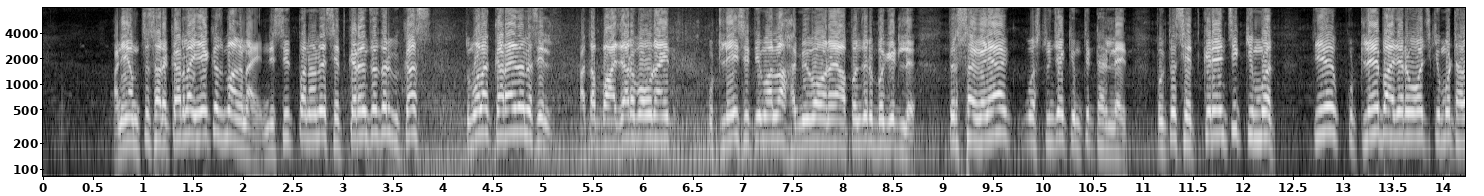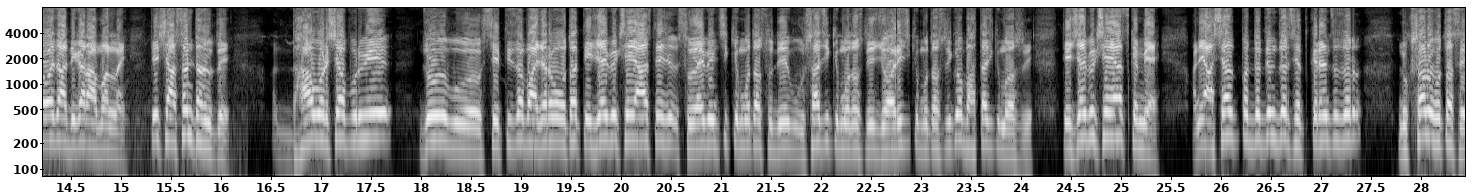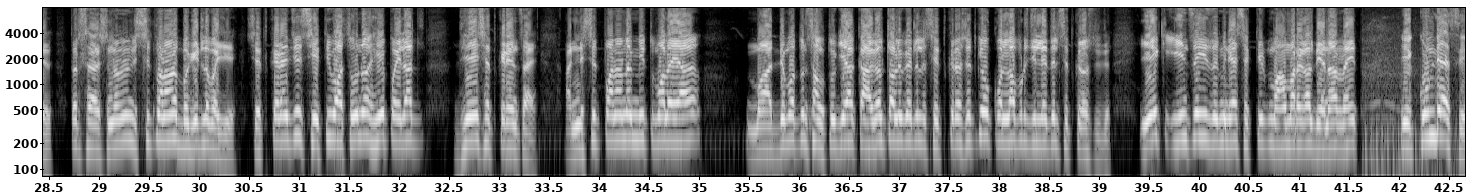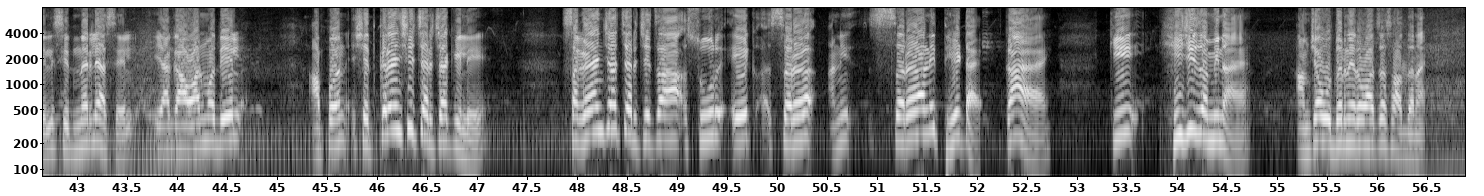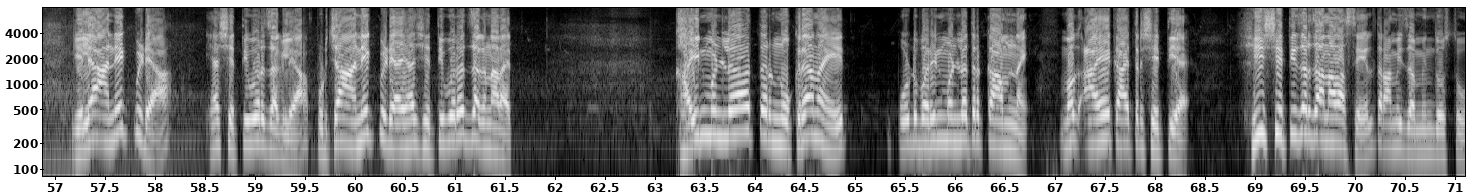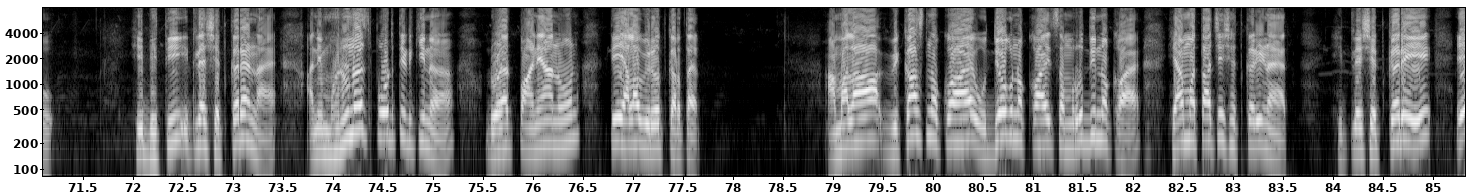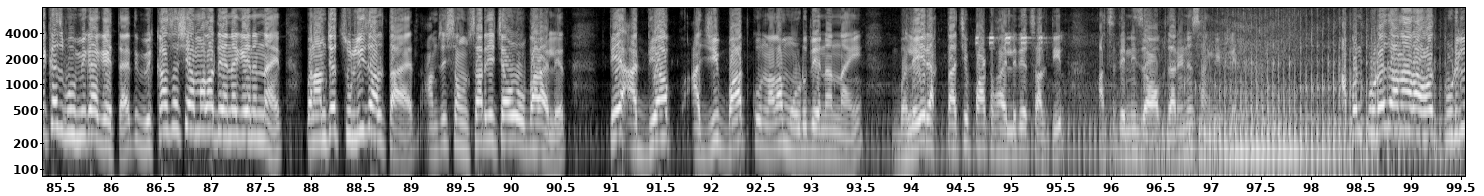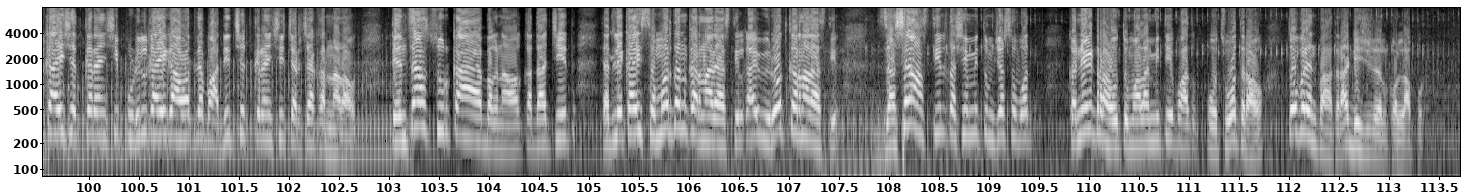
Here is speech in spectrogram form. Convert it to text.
आणि आमचं सरकारला एकच मागणं आहे. निश्चितपणानं शेतकऱ्यांचा जर विकास तुम्हाला करायचा नसेल आता बाजारभाव नाहीत. कुठल्याही शेतीमाला हमीभाव नाही. आपण जर बघितलं तर सगळ्या वस्तूंच्या किमती ठरल्या आहेत. फक्त शेतकऱ्यांची किंमत ती कुठल्याही बाजारभावाची किंमत ठरवायचा अधिकार आम्हाला नाही. ते शासन ठरवते. दहा वर्षापूर्वी जो शेतीचा बाजारभाव होता त्याच्यापेक्षा आज ते सोयाबीनची किंमत असू दे ऊसाची किंमत असू दे ज्वारीची किंमत असू दे किंवा भाताची किंमत असू दे त्याच्यापेक्षा आज कमी आहे. आणि अशाच पद्धतीने जर शेतकऱ्यांचं जर नुकसान होत असेल तर शासनानं निश्चितपणानं बघितलं पाहिजे. शेतकऱ्यांची शेती वाचवणं हे पहिला ध्येय शेतकऱ्यांचं आहे. आणि निश्चितपणानं मी तुम्हाला या माध्यमातून सांगतो की या कागल तालुक्यातील शेतकरी असतात किंवा कोल्हापूर जिल्ह्यातील शेतकरी असू एक इंच ही जमीन या शक्ती महामार्गाला देणार नाहीत. एकुंडे असेल सिद्नर्ले असेल या गावांमधील आपण शेतकऱ्यांशी चर्चा केली. सगळ्यांच्या चर्चेचा सूर एक सरळ आणि सरळ आणि थेट आहे. काय? की ही जी जमीन आहे आमच्या उदरनिर्वाहाचं साधन आहे. गेल्या अनेक पिढ्या ह्या शेतीवर जगल्या पुढच्या अनेक पिढ्या ह्या शेतीवरच जगणार आहेत. खाईन म्हणलं तर नोकऱ्या नाहीत पोटभरीन म्हणलं तर काम नाही. मग आहे काय तर शेती आहे. ही शेती जर जाणार असेल तर आम्ही जमीन दोस्त होऊ. ही भीती इथल्या शेतकऱ्यांना आहे आणि म्हणूनच पोट तिडकीनं डोळ्यात पाणी आणून ते याला विरोध करतायत. आम्हाला विकास नको आहे उद्योग नको आहे समृद्धी नको आहे ह्या मताचे शेतकरी नाही आहेत इथले शेतकरी एकच भूमिका घेत आहेत. विकासाशी आम्हाला देणं घेणं नाहीत पण आमच्या चुली चालत आहेत आमचे संसार ज्याच्यावर उभा राहिलेत ते अद्याप अजिबात कोणाला मोडू देणार नाही. भलेही रक्ताचे पाठ व्हायले ते चालतील असं त्यांनी जबाबदारीने सांगितले आपण पुढे जाणार आहोत पुढील काही शेतकऱ्यांशी पुढील काही गावातल्या बाधित शेतकऱ्यांशी चर्चा करणार आहोत. त्यांचा सूर काय आहे बघणार? कदाचित त्यातले काही समर्थन करणारे असतील काही विरोध करणारे असतील जसे असतील तसे मी तुमच्यासोबत कनेक्ट राहू. तुम्हाला मी ते पाहत- पोचवत राहू. तोपर्यंत पाहत राहा डिजिटल कोल्हापूर.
